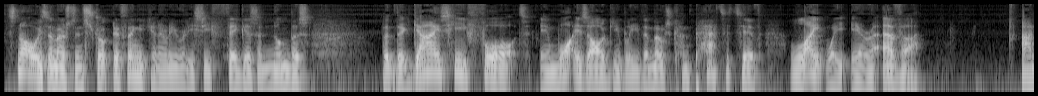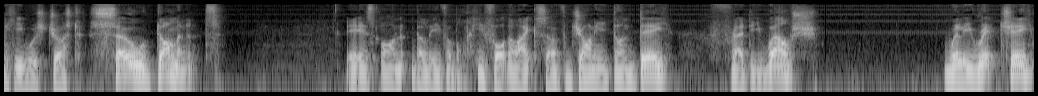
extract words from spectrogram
It's not always the most instructive thing, you can only really see figures and numbers. But the guys he fought in what is arguably the most competitive lightweight era ever, and he was just so dominant. It is unbelievable. He fought the likes of Johnny Dundee, Freddie Welsh, Willie Ritchie,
